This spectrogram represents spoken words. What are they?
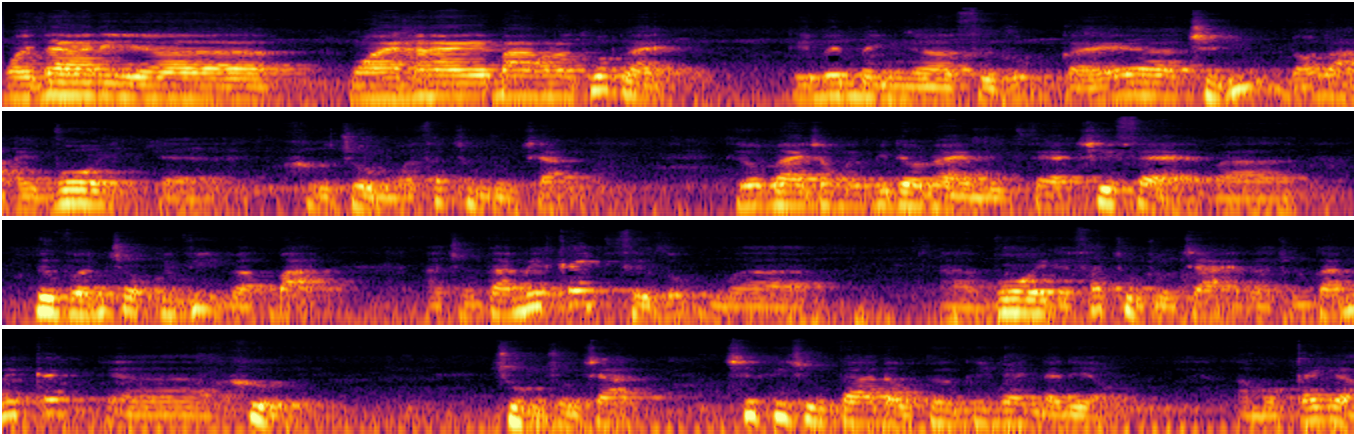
Ngoài ra thì à, ngoài hai ba loại thuốc này thì bên mình uh, sử dụng cái chính đó là cái vôi để khử trùng và sát trùng chuồng trại thì hôm nay trong cái video này mình sẽ chia sẻ và tư vấn cho quý vị và các bạn à, chúng ta biết cách sử dụng uh, à, à vôi để sát trùng chuồng trại và chúng ta biết cách uh, khử trùng chuồng trại trước khi chúng ta đầu tư kinh doanh đà điểu là một cách là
